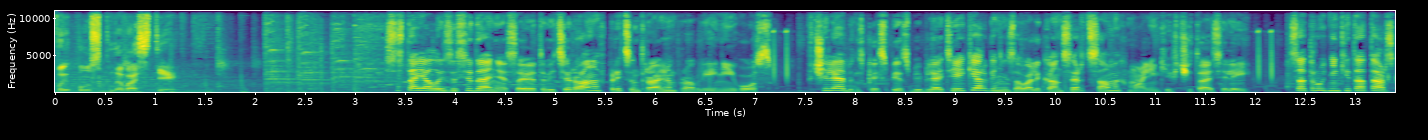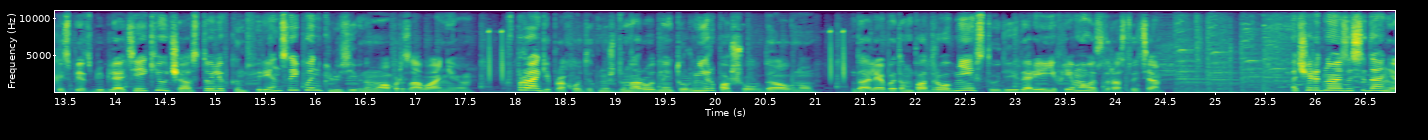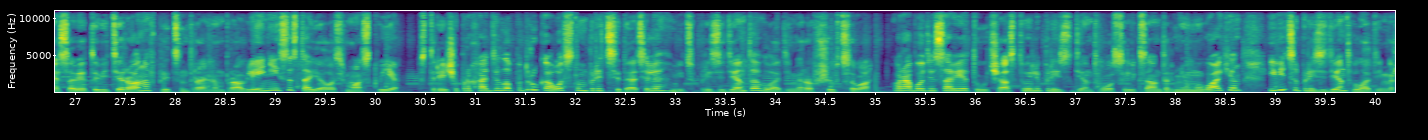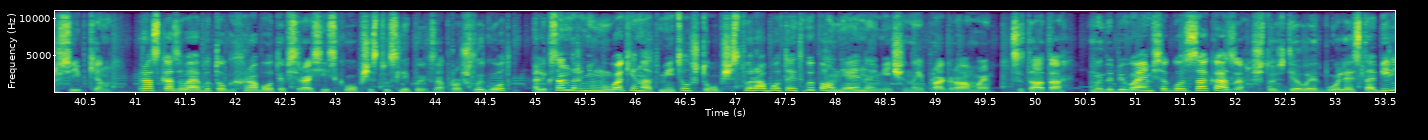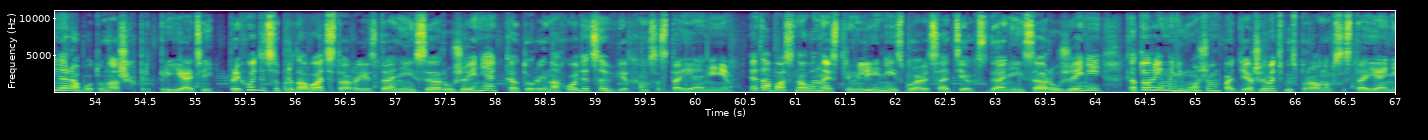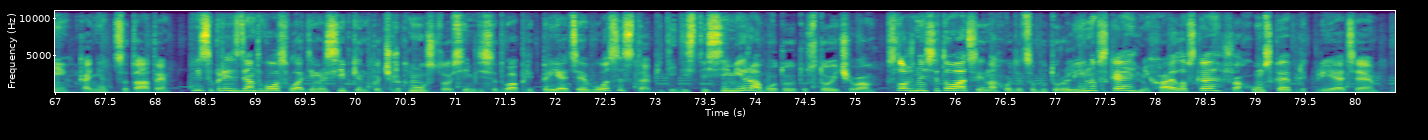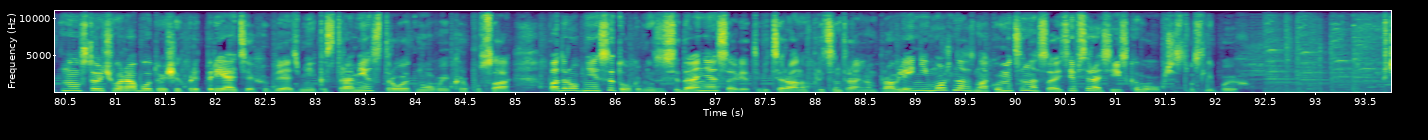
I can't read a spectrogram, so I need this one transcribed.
Выпуск новостей. Состоялось заседание Совета ветеранов при Центральном правлении ВОЗ. В Челябинской спецбиблиотеке организовали концерт самых маленьких читателей. Сотрудники татарской спецбиблиотеки участвовали в конференции по инклюзивному образованию. В Праге проходит международный турнир по шоу-дауну. Далее об этом подробнее в студии Дарья Ефремова. Здравствуйте. Очередное заседание Совета ветеранов при Центральном правлении состоялось в Москве. Встреча проходила под руководством председателя, вице-президента Владимира Вшивцева. В работе Совета участвовали президент ВОЗ Александр Неумывакин и вице-президент Владимир Сипкин. Рассказывая об итогах работы Всероссийского общества слепых за прошлый год, Александр Неумывакин отметил, что общество работает, выполняя намеченные программы. Цитата. Мы добиваемся госзаказа, что сделает более стабильной работу наших предприятий. Приходится продавать старые здания и сооружения, которые находятся в ветхом состоянии. Это обоснованное стремление избавиться от тех зданий и сооружений, которые мы не можем поддерживать в исправном состоянии. Конец цитаты. Вице-президент ВОЗ Владимир Сипкин подчеркнул, что 72 предприятия ВОЗ из 157 работают устойчиво. В сложной ситуации находятся Бутурлиновское, Михайловское, Шахунское предприятия. На устойчиво работающих предприятиях в Вязьме и Костроме строят новые корпуса. Подробнее с итогами заседания Совета ветеранов при Центральном правлении можно ознакомиться на сайте Всероссийского общества слепых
